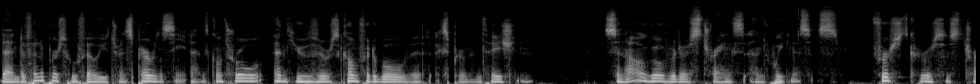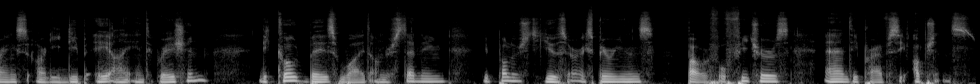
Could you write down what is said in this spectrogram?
then developers who value transparency and control, and users comfortable with experimentation. So now I'll go over their strengths and weaknesses. First, Cursor's strengths are the deep AI integration, the code base wide understanding, the polished user experience, powerful features, and the privacy options.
